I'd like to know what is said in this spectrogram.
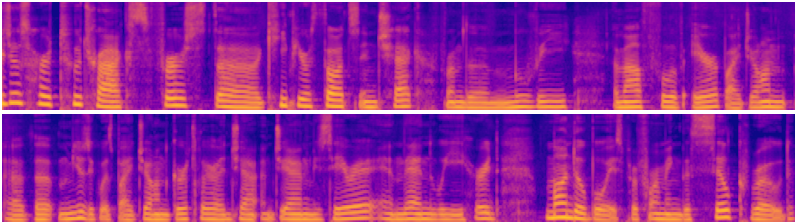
We just heard two tracks. First, uh, Keep Your Thoughts in Check from the movie A Mouthful of Air by John. Uh, the music was by John Gertler and Jan, Jan Misere. And then we heard Mondo Boys performing The Silk Road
